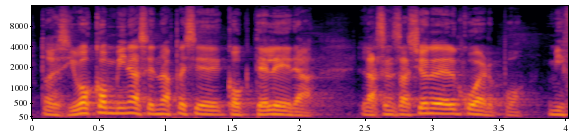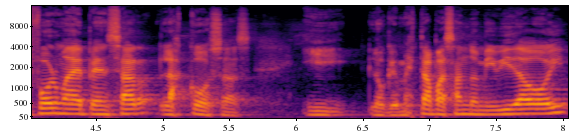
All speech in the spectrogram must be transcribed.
Entonces, si vos combinas en una especie de coctelera las sensaciones del cuerpo, mi forma de pensar las cosas y lo que me está pasando en mi vida hoy,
